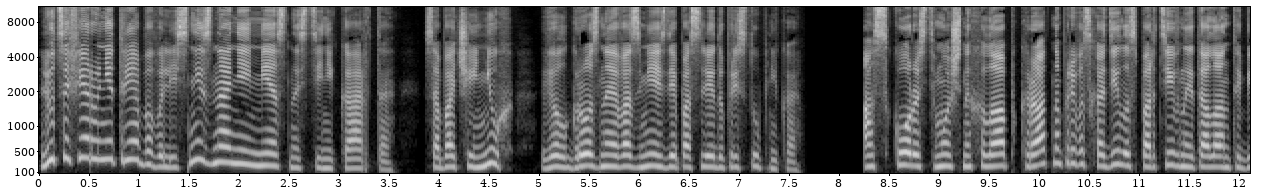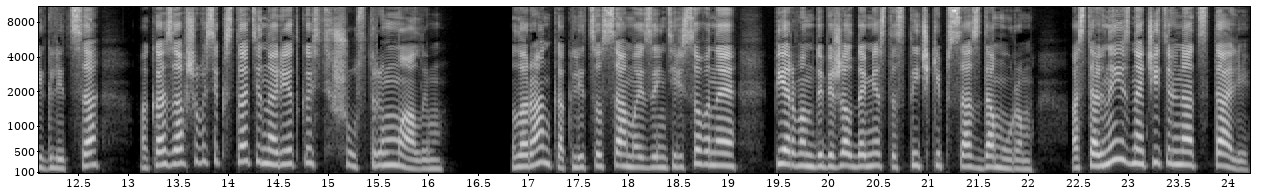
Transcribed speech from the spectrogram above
Люциферу не требовались ни знания местности, ни карта. Собачий нюх вел грозное возмездие по следу преступника. А скорость мощных лап кратно превосходила спортивные таланты беглеца, оказавшегося, кстати, на редкость шустрым малым. Лоран, как лицо самое заинтересованное, первым добежал до места стычки пса с Дамуром — Остальные значительно отстали.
